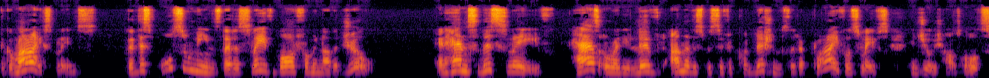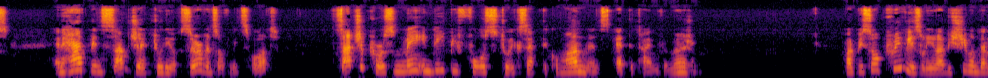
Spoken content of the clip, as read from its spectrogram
The Gemara explains that this also means that a slave bought from another Jew, and hence this slave has already lived under the specific conditions that apply for slaves in Jewish households, and had been subject to the observance of mitzvot, such a person may indeed be forced to accept the commandments at the time of immersion. But we saw previously Rabbi Shimon ben,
